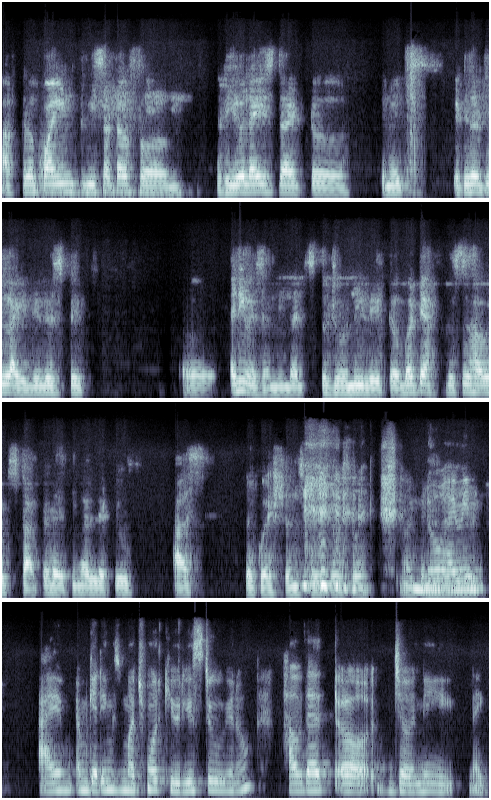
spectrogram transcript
after a point, we sort of um, realized that, uh, you know, it's, it is a little idealistic uh, anyways, I mean, that's the journey later. But yeah, this is how it started. I think I'll let you ask the questions first. so I no, I mean, I'm, I'm getting much more curious to, you know, how that uh, journey, like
